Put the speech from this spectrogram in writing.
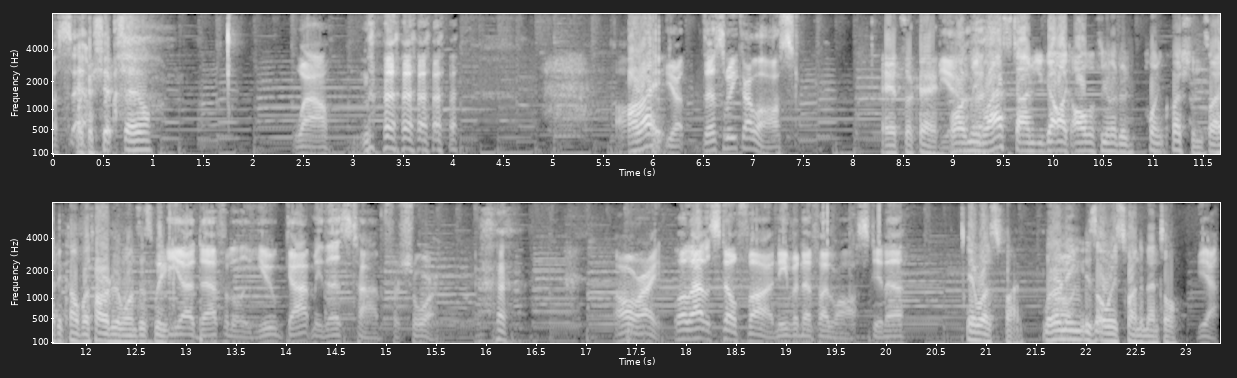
A sail. Like a ship sail. wow. All right. Yep. This week I lost. Hey, it's okay. Yeah. Well, I mean, last time you got like all the 300 point questions, so I had to come up with harder ones this week. Yeah, definitely. You got me this time for sure. all right. Well, that was still fun, even if I lost, you know? It was fun. Learning oh. is always fundamental. Yeah.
